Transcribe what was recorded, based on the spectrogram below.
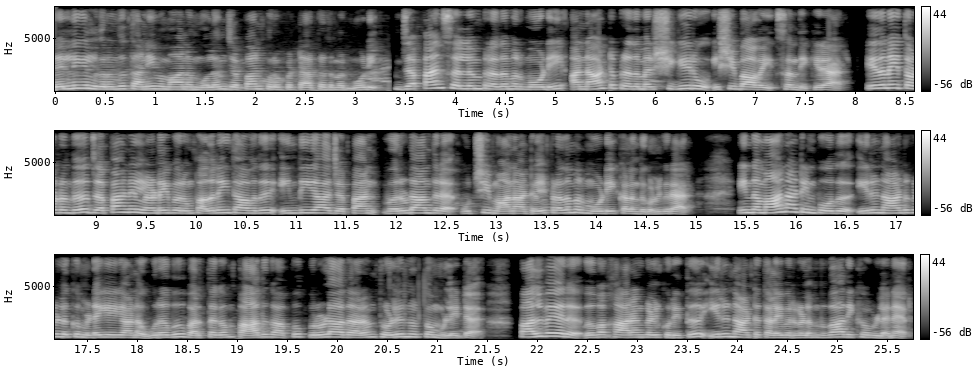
டெல்லியில் இருந்து தனி விமானம் மூலம் ஜப்பான் புறப்பட்டார் பிரதமர் மோடி. ஜப்பான் செல்லும் பிரதமர் மோடி அந்நாட்டு பிரதமர் ஷிகிரு இஷிபாவை சந்திக்கிறார். இதனைத் தொடர்ந்து ஜப்பானில் நடைபெறும் பதினைந்தாவது இந்தியா ஜப்பான் வருடாந்திர உச்சி மாநாட்டில் பிரதமர் மோடி கலந்து கொள்கிறார். இந்த மாநாட்டின் போது இரு நாடுகளுக்கும் இடையேயான உறவு வர்த்தகம் பாதுகாப்பு பொருளாதாரம் தொழில்நுட்பம் உள்ளிட்ட பல்வேறு விவகாரங்கள் குறித்து இரு நாட்டு தலைவர்களும் விவாதிக்க உள்ளனர்.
